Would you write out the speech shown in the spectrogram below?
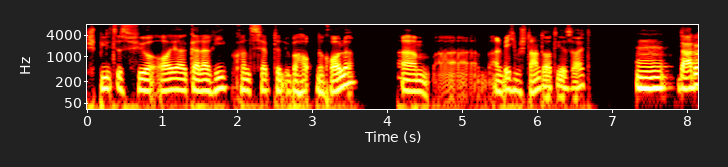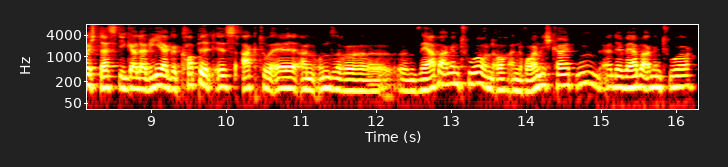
Spielt es für euer Galeriekonzept denn überhaupt eine Rolle, ähm, äh, an welchem Standort ihr seid? Mm, dadurch, dass die Galerie ja gekoppelt ist aktuell an unsere äh, Werbeagentur und auch an Räumlichkeiten äh, der Werbeagentur,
